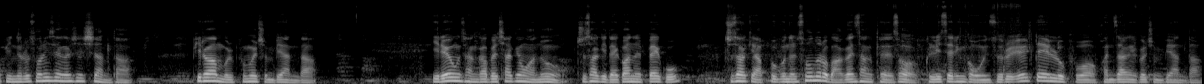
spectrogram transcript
비누로 손위생을 실시한다. 필요한 물품을 준비한다. 일회용 장갑을 착용한 후 주사기 내관을 빼고 주사기 앞부분을 손으로 막은 상태에서 글리세린과 온수를 1대1로 부어 관장액을 준비한다.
